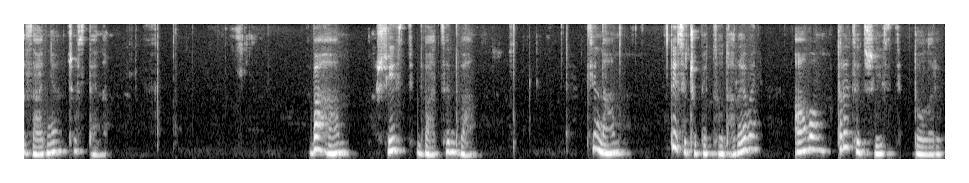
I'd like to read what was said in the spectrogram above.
Задня частина. Вага 6,22. Ціна 1500 гривень або 36 доларів.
